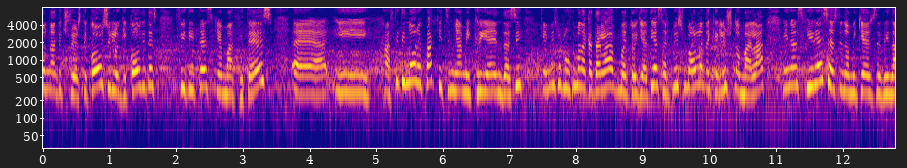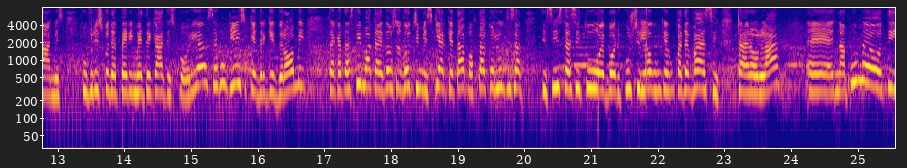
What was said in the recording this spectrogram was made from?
τον αντιξουσιαστικό, συλλογικότητες, φοιτητές και μαθητές. Ε, αυτή την ώρα υπάρχει έτσι μια μικρή ένταση και εμείς προσπαθούμε να καταλάβουμε το γιατί. Α ελπίσουμε όλα να κυλήσουν ομαλά. Είναι ισχυρέ αστυνομικές δυνάμεις που βρίσκονται περιμετρικά της πορείας. Έχουν κλείσει κεντρικοί δρόμοι. Τα καταστήματα εδώ στον Δότσι Μισκή, αρκετά από αυτά ακολούθησαν τη σύσταση του εμπορικού συλλόγου και έχουν κατεβάσει τα ρολά. Ε, να πούμε ότι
